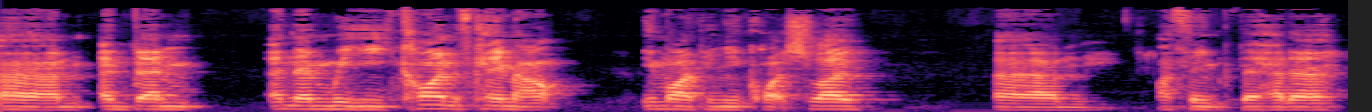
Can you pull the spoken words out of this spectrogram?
um, and then and then we kind of came out, in my opinion, quite slow. Um, I think they had a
